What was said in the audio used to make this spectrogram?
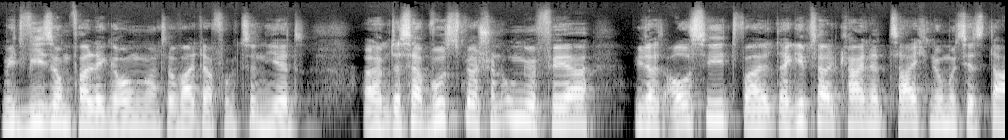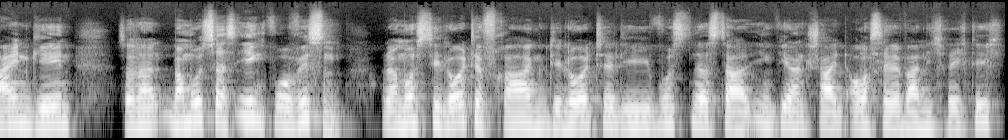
mit Visumverlängerungen und so weiter funktioniert. Ähm, deshalb wussten wir schon ungefähr, wie das aussieht, weil da gibt es halt keine Zeichen, du musst jetzt dahin gehen, sondern man muss das irgendwo wissen. Und man muss die Leute fragen. Die Leute, die wussten das da irgendwie anscheinend auch selber nicht richtig.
